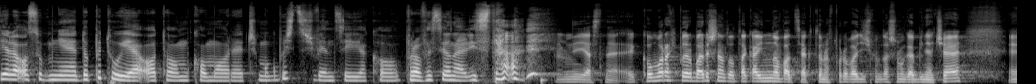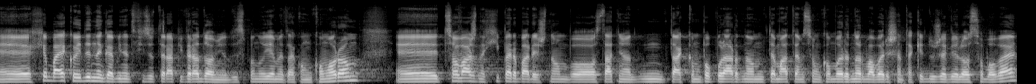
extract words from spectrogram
wiele osób mnie dopytuje o tą komorę. Czy mógłbyś coś więcej jako profesjonalista? Jasne. Komora hiperbaryczna to taka innowacja, którą wprowadziliśmy w naszym gabinecie. Chyba jako jedyny gabinet fizjoterapii w Radomiu dysponujemy taką komorą. Co ważne, hiperbaryczną, bo ostatnio taką popularną tematem są komory normabaryczne, takie duże, wieloosobowe.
